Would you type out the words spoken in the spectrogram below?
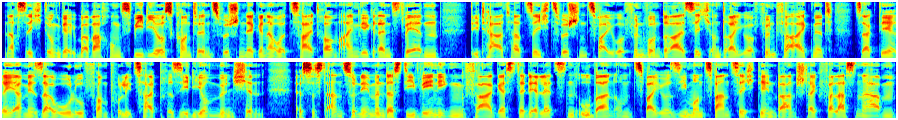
Nach Sichtung der Überwachungsvideos konnte inzwischen der genaue Zeitraum eingegrenzt werden. Die Tat hat sich zwischen 2.35 Uhr und 3.05 Uhr ereignet, sagt Deria Mesaolu vom Polizeipräsidium München. Es ist anzunehmen, anzunehmen, dass die wenigen Fahrgäste der letzten U-Bahn um 2.27 Uhr den Bahnsteig verlassen haben,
